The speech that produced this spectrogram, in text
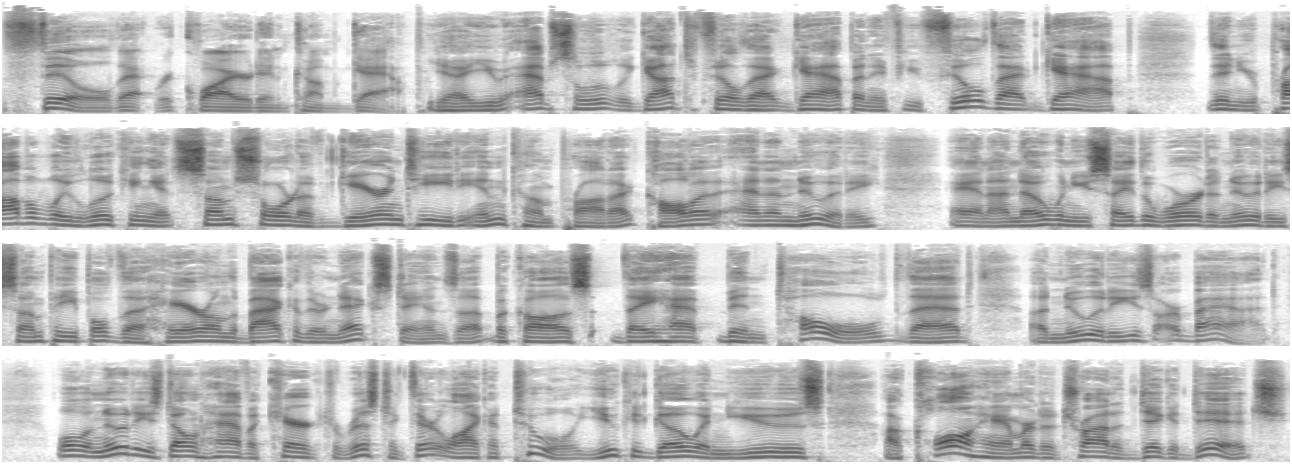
fill that required income gap. Yeah, you absolutely got to fill that gap. And if you fill that gap, then you're probably looking at some sort of guaranteed income product, call it an annuity. And I know when you say the word annuity, some people, the hair on the back of their neck stands up because they have been told that annuities are bad. Well, annuities don't have a characteristic. They're like a tool. You could go and use a claw hammer to try to dig a ditch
